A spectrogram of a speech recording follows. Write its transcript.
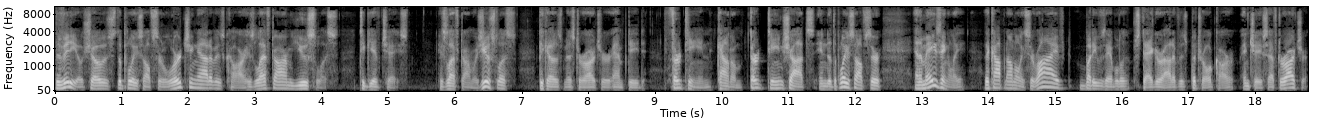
The video shows the police officer lurching out of his car, his left arm useless, to give chase. His left arm was useless because Mr. Archer emptied 13, count them, 13 shots into the police officer, and amazingly, the cop not only survived, but he was able to stagger out of his patrol car and chase after Archer.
